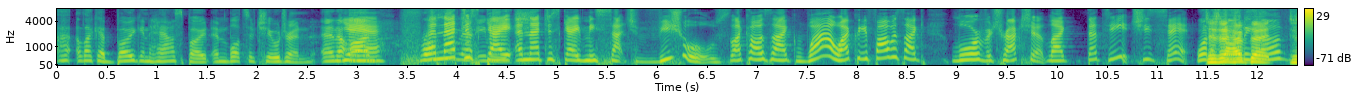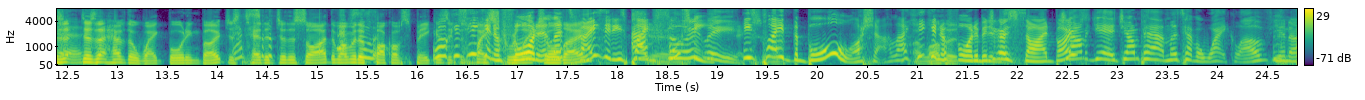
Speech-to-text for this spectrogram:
uh, like a bogan houseboat and lots of children. And Yeah, I'm and that just gave and that just gave me such visuals. Like I was like, wow. I could, if I was like law of attraction, like that's it. She's set. What does it have quality that? Does yeah. it does it have the wakeboarding boat just tethered to the side, the one with the Absolute- fuck off speakers? Well, that because just he play can afford Skrillex it. all Let's day? face it, he's played Absolutely. footy. He's played the ball, Osher. Like he I can love it. afford a bit She of a goes, side boat. Jump, yeah, jump out and let's have a wake, love. You know,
